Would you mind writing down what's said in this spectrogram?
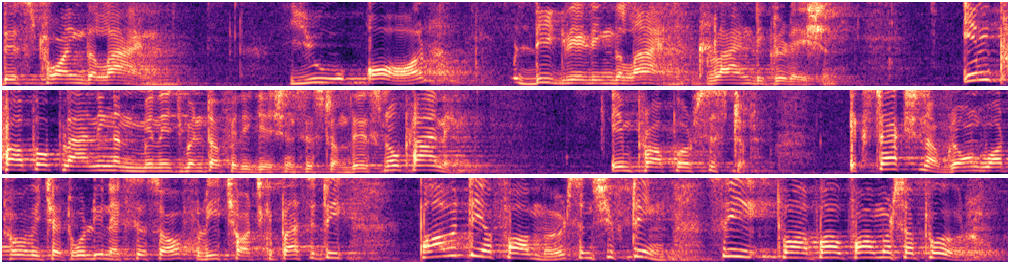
destroying the land. You are degrading the land, land degradation. Improper planning and management of irrigation system. There is no planning. Improper system. Extraction of groundwater, which I told you in excess of recharge capacity Poverty of farmers and shifting. See, farmers are poor.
